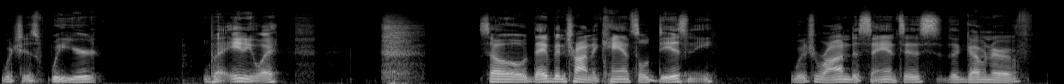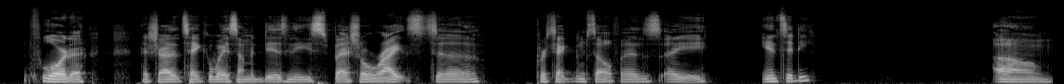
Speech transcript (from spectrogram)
which is weird but anyway so they've been trying to cancel Disney, which Ron DeSantis, the governor of Florida, has tried to take away some of Disney's special rights to protect himself as a entity. Um,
